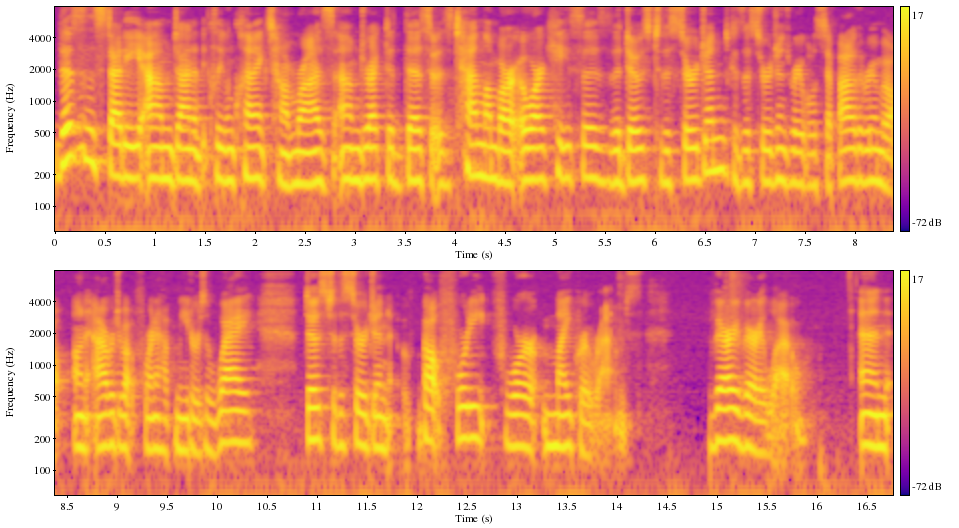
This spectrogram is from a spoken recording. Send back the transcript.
This is a study um, done at the Cleveland Clinic. Tom Mroz um, directed this. It was 10 lumbar OR cases. The dose to the surgeon, because the surgeons were able to step out of the room about, on average about four and a half meters away. Dose to the surgeon, about 44 micrograms. Very, very low. And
